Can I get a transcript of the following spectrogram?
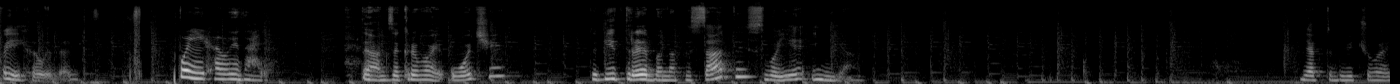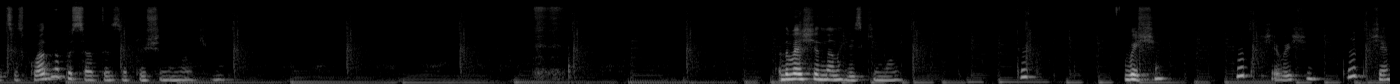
Поїхали далі. Поїхали далі. Так, закривай очі. Тобі треба написати своє ім'я. Як тобі відчувається? Складно писати з заплющеними очима? Давай ще на англійській мові. Тут. Вище. Тут. Ще вище. Тут. Ще.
